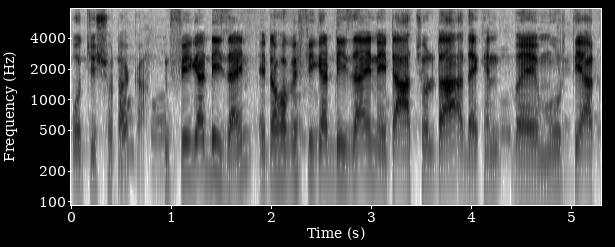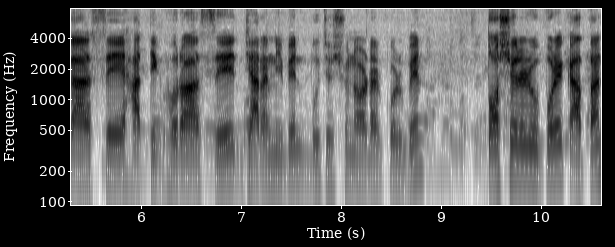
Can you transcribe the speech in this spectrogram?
পঁচিশশো টাকা। ফিগার ডিজাইন এটা হবে ফিগার ডিজাইন এটা আঁচলটা, দেখেন মূর্তি আঁকা আছে, হাতি ঘোড়া আছে, যারা নেবেন, বুঝে শুনে অর্ডার করবেন। তসরের উপরে কাতান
